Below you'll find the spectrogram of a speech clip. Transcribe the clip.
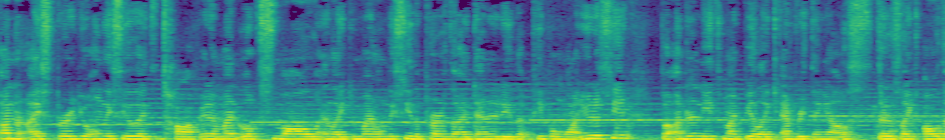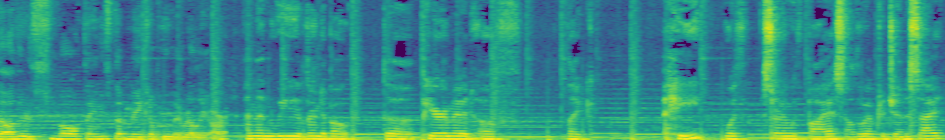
On an iceberg, you only see like the top, and it might look small, and like you might only see the part of the identity that people want you to see, but underneath might be like everything else. There's like all the other small things that make up who they really are. And then we learned about the pyramid of like hate, with starting with bias all the way up to genocide,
